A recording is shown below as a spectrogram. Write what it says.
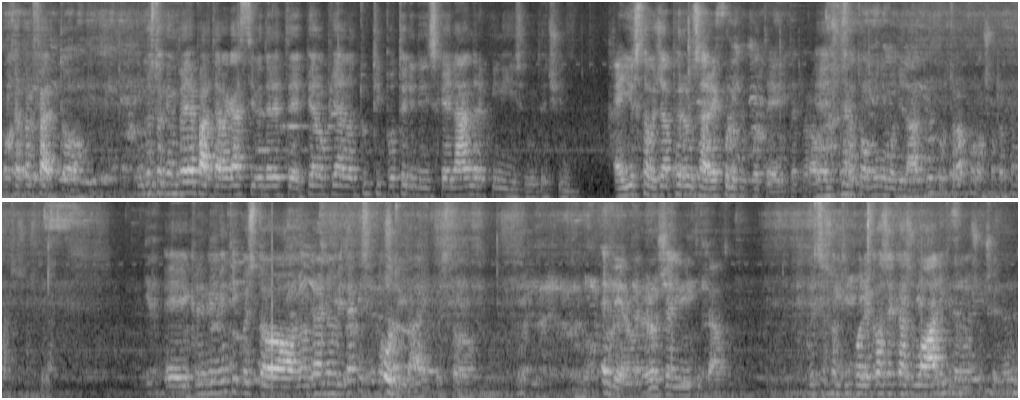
Ok, perfetto. In questo gameplay a parte ragazzi vedrete piano piano tutti i poteri degli Skylander, quindi seguiteci. E io stavo già per usare quello più potente, però. E c'è stato un minimo di lag purtroppo, non so perché ma ci sono lag. E incredibilmente questo è una grande novità che si può saltare, questo. È vero, me l'ho già dimenticato. Queste sono tipo le cose casuali che devono succedere.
